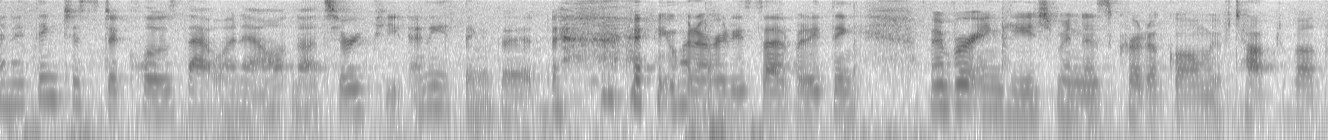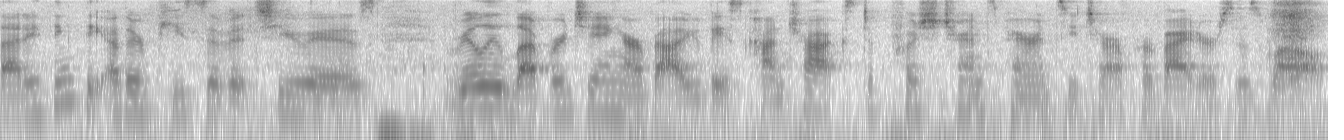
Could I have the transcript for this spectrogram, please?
And I think just to close that one out, not to repeat anything that anyone already said, but I think member engagement is critical, and we've talked about that. I think the other piece of it too is really leveraging our value-based contracts to push transparency to our providers as well.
